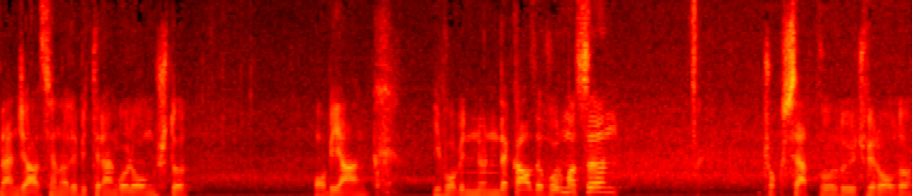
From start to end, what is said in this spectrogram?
bence Arsenal'i bitiren gol olmuştu. Obiang. Iwobi'nin önünde kaldı. Vurmasın. Çok sert vurdu. 3-1 oldu.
